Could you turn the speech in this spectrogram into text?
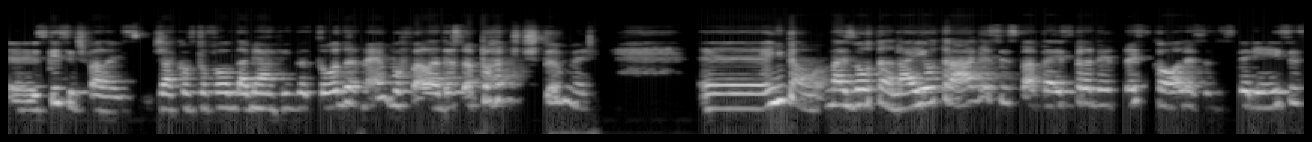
É, esqueci de falar isso, já que eu tô falando da minha vida toda, né? Vou falar dessa parte também. É, então, mas voltando, aí eu trago esses papéis para dentro da escola, essas experiências,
